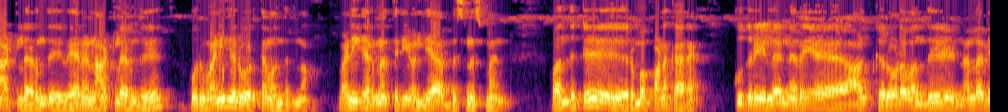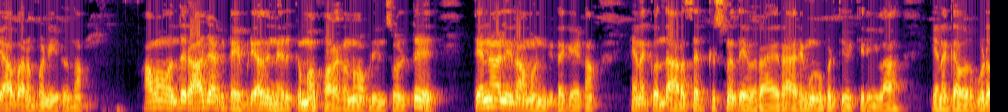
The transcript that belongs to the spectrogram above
நாட்டில இருந்து வேற ஒரு வணிகர் ஒருத்தன் வந்திருந்தான். வணிகர்னா தெரியும் இல்லையா? பிஸ்னஸ்மேன் வந்துட்டு ரொம்ப பணக்காரன். குதிரையில் நிறைய ஆட்களோட வந்து நல்ல வியாபாரம் பண்ணிகிட்டு இருந்தான். அவன் வந்து ராஜா கிட்ட எப்படியாவது நெருக்கமாக பழகணும் அப்படின்னு சொல்லிட்டு தெனாலிராமன் கிட்ட கேட்டான் எனக்கு வந்து அரசர் கிருஷ்ணதேவராயரை அறிமுகப்படுத்தி வைக்கிறீங்களா? எனக்கு அவர் கூட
